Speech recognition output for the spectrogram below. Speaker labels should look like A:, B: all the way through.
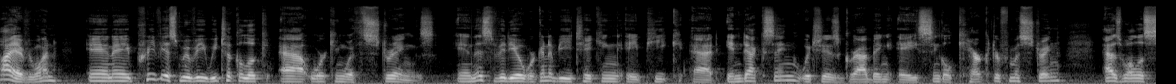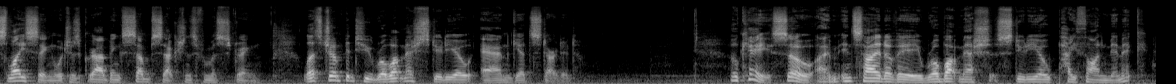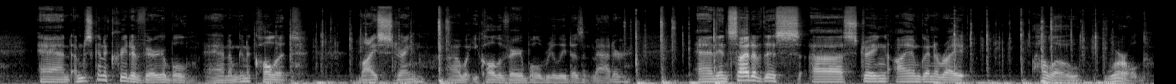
A: Hi everyone. In a previous movie, we took a look at working with strings. In this video, we're going to be taking a peek at indexing, which is grabbing a single character from a string, as well as slicing, which is grabbing subsections from a string. Let's jump into Robot Mesh Studio and get started. Okay, so I'm inside of a Robot Mesh Studio Python mimic, and I'm just going to create a variable, and I'm going to call it my string. Uh, what you call the variable really doesn't matter. And inside of this uh, string, I am going to write hello world.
